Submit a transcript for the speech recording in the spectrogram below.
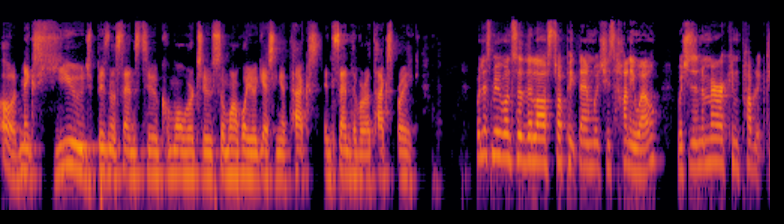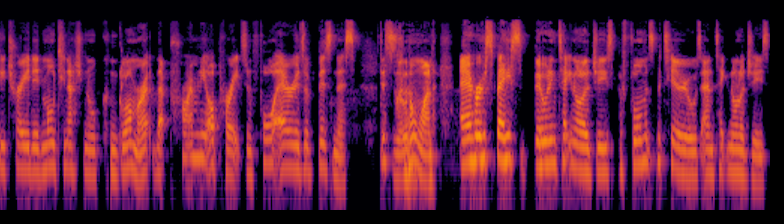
oh it makes huge business sense to come over to somewhere where you're getting a tax incentive or a tax break. Well let's move on to the last topic then which is honeywell which is an American publicly traded multinational conglomerate that primarily operates in four areas of business this is a long one. Aerospace, building technologies, performance materials and technologies,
